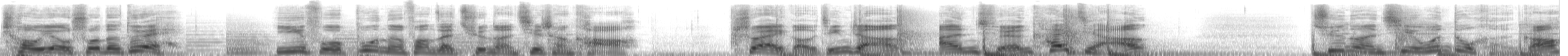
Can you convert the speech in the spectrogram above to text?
臭鼬说的对，衣服不能放在取暖器上烤。帅狗警长安全开讲。取暖器温度很高，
